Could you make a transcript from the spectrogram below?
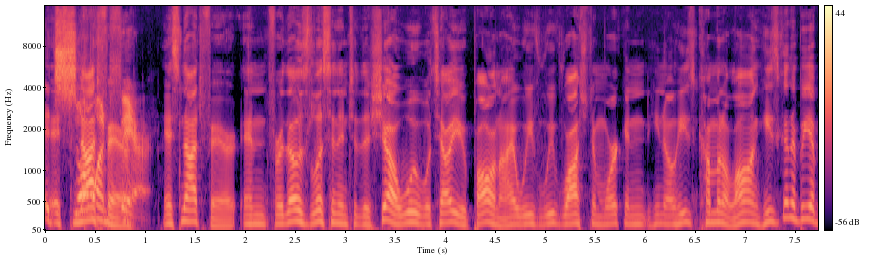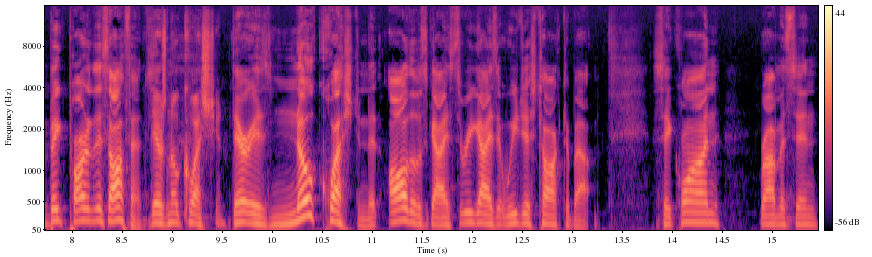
it's, so not unfair. fair. It's not fair. And for those listening to the show, we will tell you, Paul and I, we've we've watched him work, and you know he's coming along. He's going to be a big part of this offense. There's no question. There is no question that all those guys, three guys that we just talked about, Saquon, Robinson,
